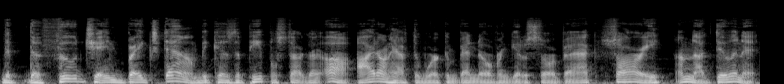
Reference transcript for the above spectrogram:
The, the food chain breaks down because the people start going, oh, I don't have to work and bend over and get a sore back. Sorry, I'm not doing it.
